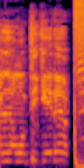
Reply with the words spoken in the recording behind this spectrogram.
Babylon to get up.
